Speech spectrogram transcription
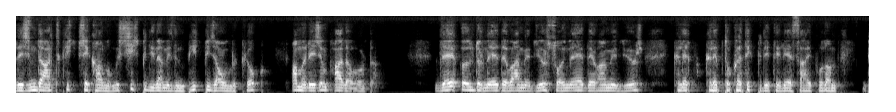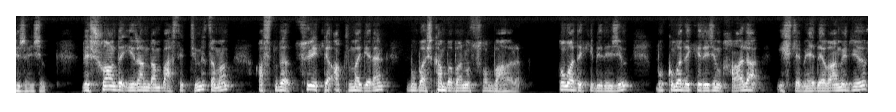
Rejimde artık hiçbir şey kalmamış. Hiçbir dinamizm, hiçbir canlılık yok. Ama rejim hala orada. Ve öldürmeye devam ediyor, soymaya devam ediyor. Klep, kleptokratik bir niteliğe sahip olan bir rejim. Ve şu anda İran'dan bahsettiğimiz zaman aslında sürekli aklıma gelen bu başkan babanın sonbaharı. Kuma'daki bir rejim. Bu Kuma'daki rejim hala işlemeye devam ediyor.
